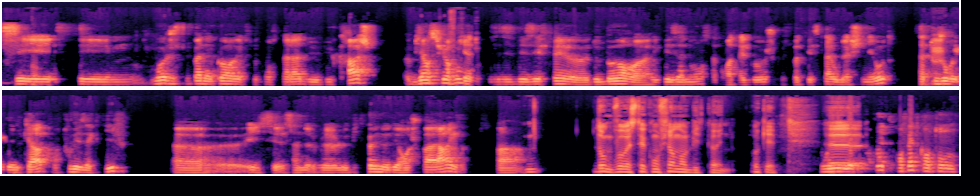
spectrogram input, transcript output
c'est, moi je suis pas d'accord avec ce constat-là du, crash. Bien sûr qu'il y a des, effets euh, de bord avec des annonces à droite à gauche, que ce soit Tesla ou la Chine et autres. Ça a toujours été le cas pour tous les actifs. Euh, et ça ne, le Bitcoin ne dérange pas à la règle. Donc vous restez confiant dans le Bitcoin. Ok. Oui, en, fait, quand on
